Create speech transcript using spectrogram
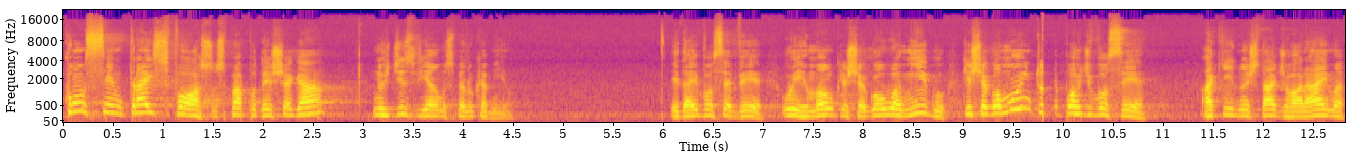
concentrar esforços para poder chegar, nos desviamos pelo caminho. E daí você vê o irmão que chegou, o amigo que chegou muito depois de você, aqui no estado de Roraima,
